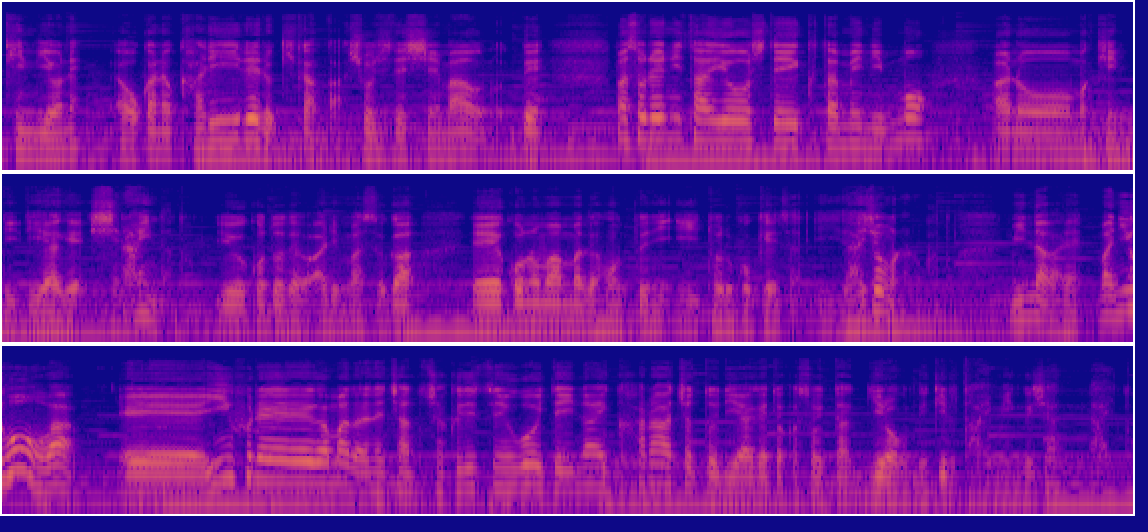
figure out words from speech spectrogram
金利をね、お金を借り入れる期間が生じてしまうので、まあ、それに対応していくためにも、あのー、まあ、金利利上げしないんだということではありますが、えー、このままで本当にトルコ経済大丈夫なのかと。みんながね、まあ、日本は、えー、インフレがまだね、ちゃんと着実に動いていないから、ちょっと利上げとかそういった議論できるタイミングじゃないと。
